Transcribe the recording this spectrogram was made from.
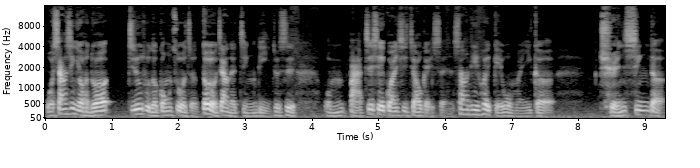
我相信有很多基督徒的工作者都有这样的经历，就是我们把这些关系交给神，上帝会给我们一个全新的。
